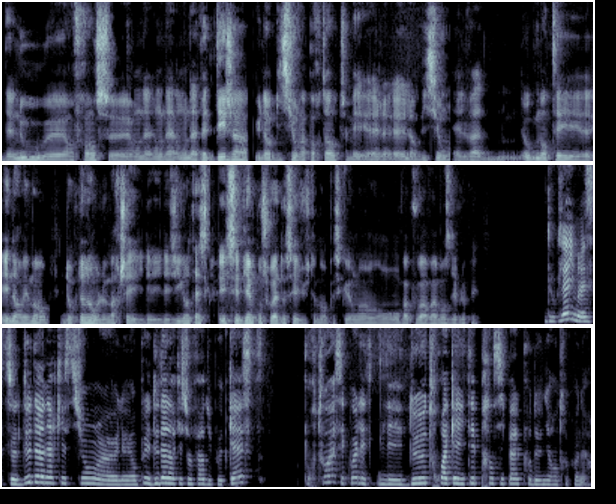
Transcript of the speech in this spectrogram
Nous, euh, en France, euh, on, avait déjà une ambition importante, mais l'ambition, elle, va augmenter euh, énormément. Donc non, non, le marché, il est, gigantesque. Et c'est bien qu'on soit adossé, justement, parce qu'on on va pouvoir vraiment se développer. Donc là, il me reste deux dernières questions, un peu les deux dernières questions phares du podcast. Pour toi, c'est quoi les deux, trois qualités principales pour devenir entrepreneur?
